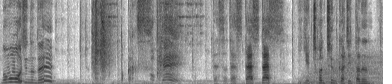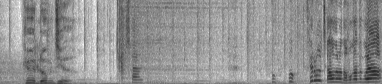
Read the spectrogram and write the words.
너무 멋있는데? 떡각스 오케이. 됐어 됐어 됐어 됐어. 이게 천층까지 있다는 그 룸즈. 참 어, 어, 새로운 차원으로 넘어가는 거야?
